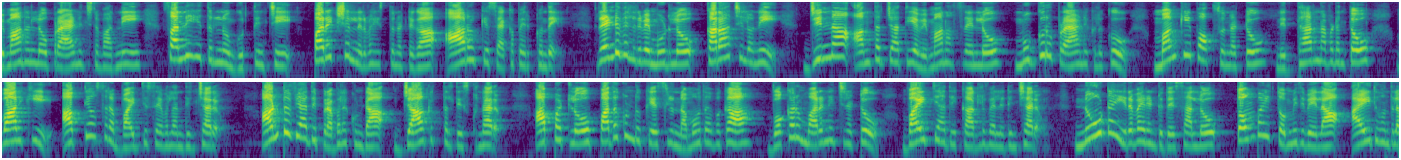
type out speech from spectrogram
విమానంలో ప్రయాణించిన వారిని సన్నిహితులను గుర్తించి పరీక్షలు నిర్వహిస్తున్నట్టుగా ఆరోగ్య శాఖ పేర్కొంది. రెండు వేల ఇరవై మూడులో కరాచీలోని జిన్నా అంతర్జాతీయ విమానాశ్రయంలో ముగ్గురు ప్రయాణికులకు మంకీ పాక్స్ ఉన్నట్టు నిర్ధారణ అవడంతో వారికి అత్యవసర వైద్య సేవలు అందించారు. అంటువ్యాధి ప్రబలకుండా జాగ్రత్తలు తీసుకున్నారు. అప్పట్లో పదకొండు కేసులు నమోదవగా ఒకరు మరణించినట్టు వైద్యాధికారులు వెల్లడించారు. నూట ఇరవై రెండు దేశాల్లో తొంభై తొమ్మిది వేల ఐదు వందల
